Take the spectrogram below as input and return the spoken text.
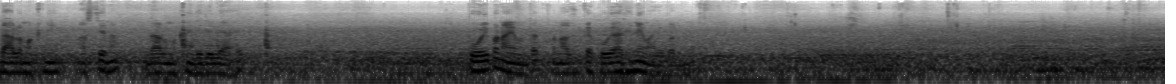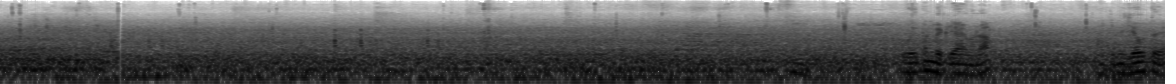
दाल मखनी असते ना दाल मखनी दिलेली आहे. पोळी पण आहे म्हणतात पण अजून काही पोळी आली नाही माझ्याकडून. पोळी पण भेटली आहे मला. आता मी जेवतोय.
